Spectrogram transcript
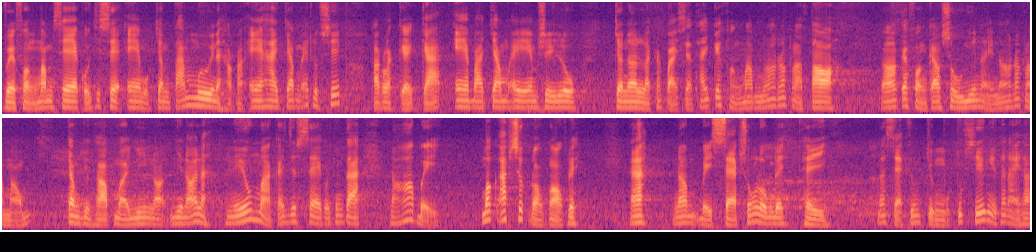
về phần mâm xe của chiếc xe E180 này hoặc là E200 Exclusive hoặc là kể cả E300 AMG luôn. Cho nên là các bạn sẽ thấy cái phần mâm nó rất là to đó cái phần cao su dưới này nó rất là mỏng. Trong trường hợp mà như nói, như nói nè nếu mà cái chiếc xe của chúng ta nó bị mất áp suất đột ngột đi ha nó bị xẹp xuống luôn đi thì nó xẹp xuống chừng một chút xíu như thế này thôi.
